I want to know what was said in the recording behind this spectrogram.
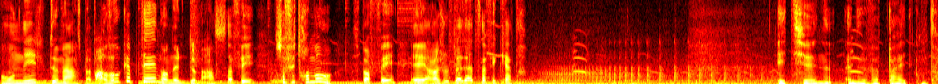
On est le 2 mars. Bah bravo, capitaine, on est le 2 mars. Ça fait, ça fait trois mots. C'est parfait. Et rajoute la date, ça fait 4. Étienne ne va pas être content.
